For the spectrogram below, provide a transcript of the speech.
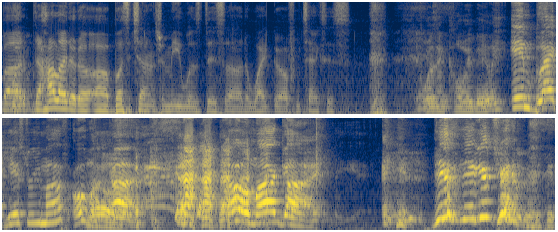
But uh, the highlight of the uh, Buss It Challenge for me was this uh, the white girl from Texas. It wasn't Chloe Bailey. In Black History Month? Oh my No. god. oh my god. this nigga tripping.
